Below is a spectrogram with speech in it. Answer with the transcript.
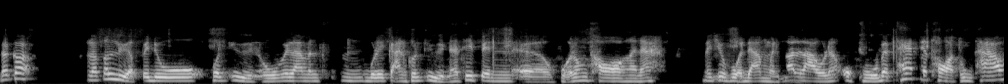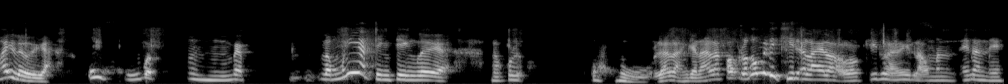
แล้วก็แล้วก็เหลือบไปดูคนอื่นโอ้เวลามันมันบริการคนอื่นนะที่เป็นเอ่อหัวทองทองอะนะ ไม่ใช่หัวดำเหมือนบ้านเรานะโอ้โหแบบแทบจะถอดถุงเท้าให้เลยอะโอ้โหแบบอืมแบบละเมียดจริง ๆ เลยอะเราก็เลยโอ้โหแล้วหลังจากนั้นเราก็เราก็ไม่ได้คิดอะไรหรอกเราคิดว่าเฮ้ยเรามันไอ้นั่นเนี่ย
